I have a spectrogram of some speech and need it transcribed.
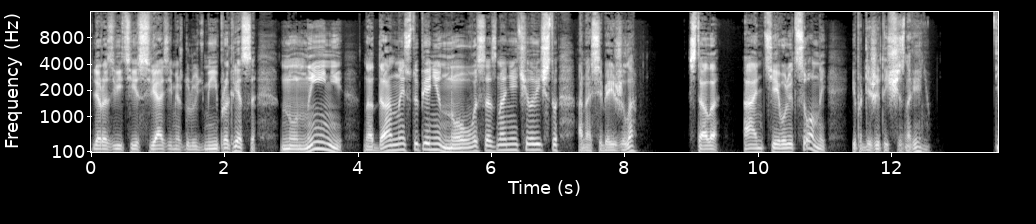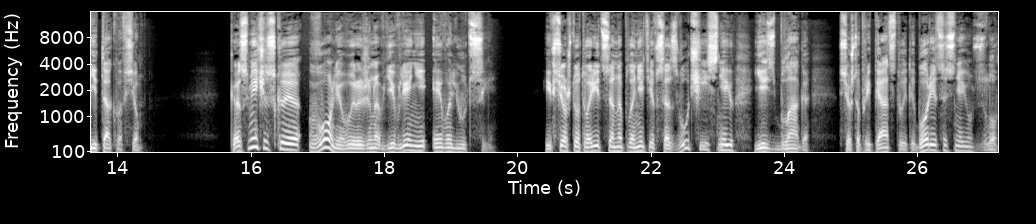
для развития связи между людьми и прогресса, но ныне, на данной ступени нового сознания человечества, она себя и жила, стала антиэволюционной и подлежит исчезновению. И так во всем. Космическая воля выражена в явлении эволюции, и все, что творится на планете в созвучии с нею, есть благо — все, что препятствует и борется с нею, — зло.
